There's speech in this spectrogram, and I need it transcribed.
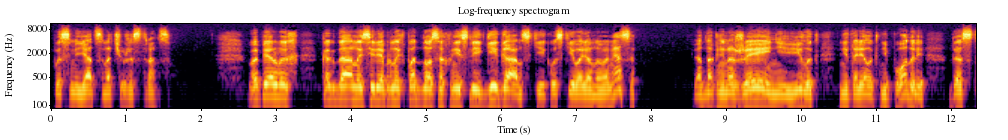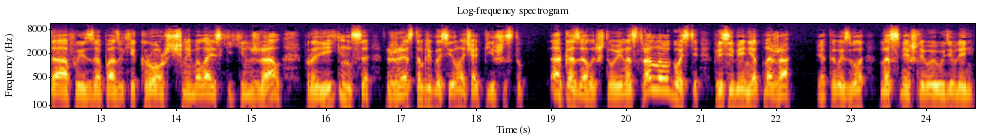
посмеяться над чужестранцем. Во-первых, когда на серебряных подносах внесли гигантские куски вареного мяса, однако ни ножей, ни вилок, ни тарелок не подали, достав из-за пазухи крошечный малайский кинжал, правительница жестом пригласила начать пиршество. Оказалось, что у иностранного гостя при себе нет ножа. Это вызвало насмешливое удивление.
